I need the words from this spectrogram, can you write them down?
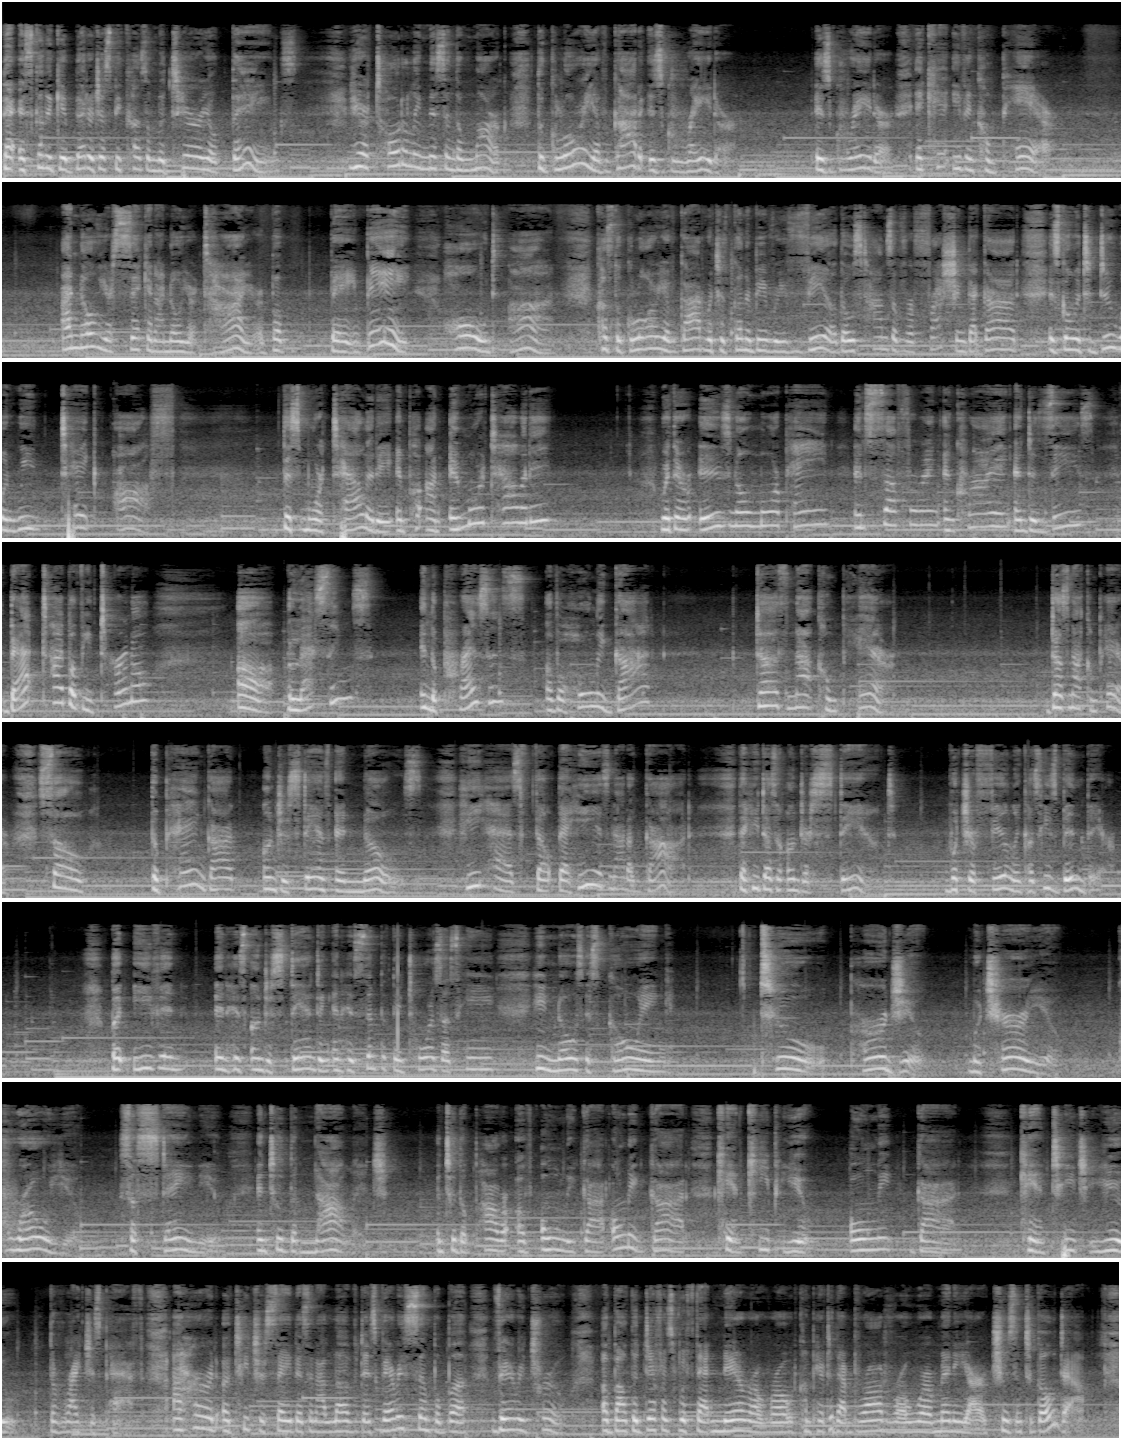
that it's going to get better just because of material things. You're totally missing the mark. The glory of God is greater. Is greater. It can't even compare. I know you're sick and I know you're tired, but baby, hold on. Because the glory of God, which is going to be revealed, those times of refreshing that God is going to do when we take off this mortality and put on immortality where there is no more pain and suffering and crying and disease, that type of eternal uh, blessings in the presence of a holy God does not compare. Does not compare. So the pain God understands and knows. He has felt that he is not a God, that he doesn't understand what you're feeling because he's been there. But even in his understanding and his sympathy towards us, he he knows it's going to purge you, mature you, grow you, sustain you into the knowledge, into the power of only God. Only God can keep you. Only God can teach you the righteous path. I heard a teacher say this and I loved this. Very simple but very true about the difference with that narrow road compared to that broad road where many are choosing to go down.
